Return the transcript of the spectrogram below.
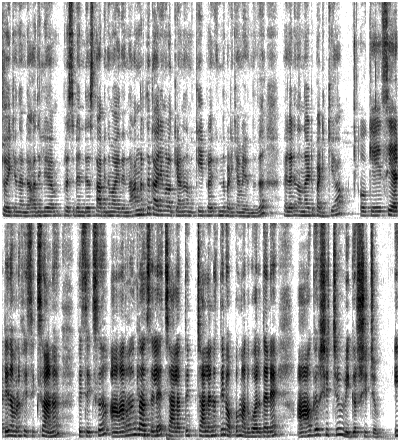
ചോദിക്കുന്നുണ്ട്. അതിൽ പ്രസിഡന്റ് സ്ഥാപിതമായതെന്ന്. അങ്ങനത്തെ കാര്യങ്ങളൊക്കെയാണ് നമുക്ക് ഈ ഇന്ന് പഠിക്കാൻ വരുന്നത്. എല്ലാവരും നന്നായിട്ട് പഠിക്കുക. ഓക്കെ സി ആർ ടി നമ്മുടെ ഫിസിക്സ് ആണ്. ഫിസിക്സ് ആറാം ക്ലാസ്സിലെ ചലത്തി ചലനത്തിനൊപ്പം അതുപോലെ തന്നെ ആകർഷിച്ചും വികർഷിച്ചും ഈ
